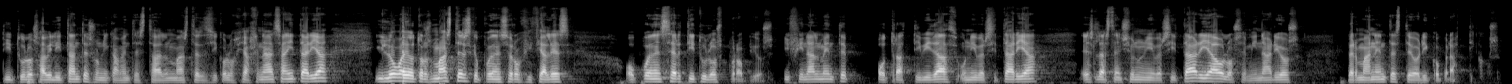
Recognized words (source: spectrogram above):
títulos habilitantes, únicamente está el máster de Psicología General Sanitaria y luego hay otros másteres que pueden ser oficiales o pueden ser títulos propios. Y finalmente, otra actividad universitaria es la extensión universitaria o los seminarios permanentes teórico-prácticos.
